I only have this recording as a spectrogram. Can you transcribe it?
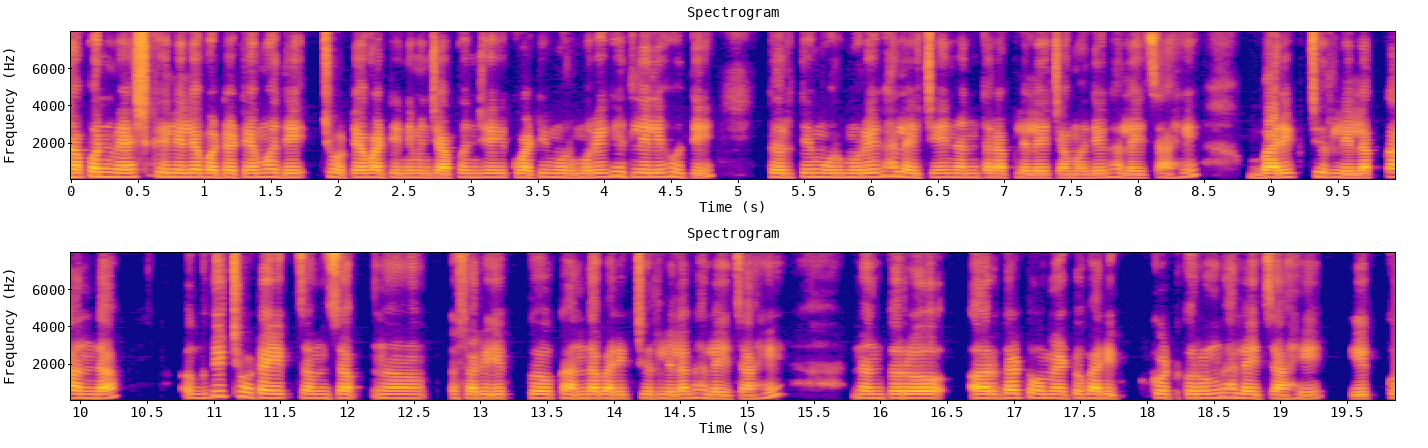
आपण मॅश केलेल्या बटाट्यामध्ये छोट्या वाटीने म्हणजे आपण जे एक वाटी मुरमुरे घेतलेले होते तर ते मुरमुरे घालायचे. नंतर आपल्याला याच्यामध्ये घालायचं आहे बारीक चिरलेला कांदा. अगदी छोटा एक चमचा सॉरी एक कांदा बारीक चिरलेला घालायचा आहे. नंतर अर्धा टोमॅटो बारीक कट करून घालायचा आहे. एक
